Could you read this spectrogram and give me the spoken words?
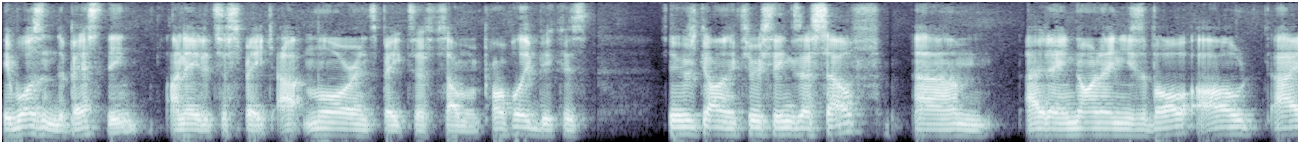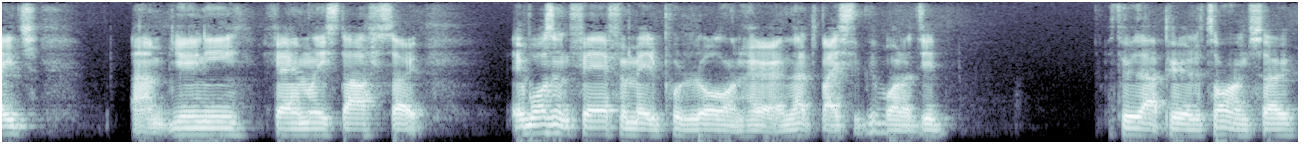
it wasn't the best thing. I needed to speak up more and speak to someone properly because she was going through things herself. Um, 18, 19 years of old, old age, um, uni, family stuff. So it wasn't fair for me to put it all on her. And that's basically what I did through that period of time. So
